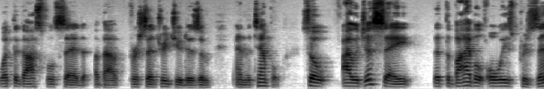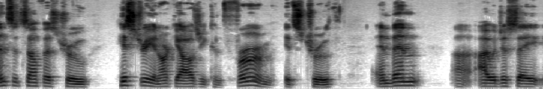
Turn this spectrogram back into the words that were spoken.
what the gospel said about first century Judaism and the temple. So I would just say that the Bible always presents itself as true. History and archaeology confirm its truth. And then uh, I would just say,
